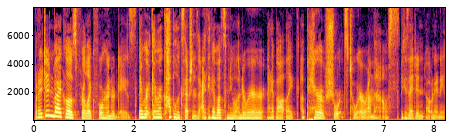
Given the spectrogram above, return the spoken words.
But I didn't buy clothes for like 400 days days. There were there were a couple exceptions. I think I bought some new underwear and I bought like a pair of shorts to wear around the house because I didn't own any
